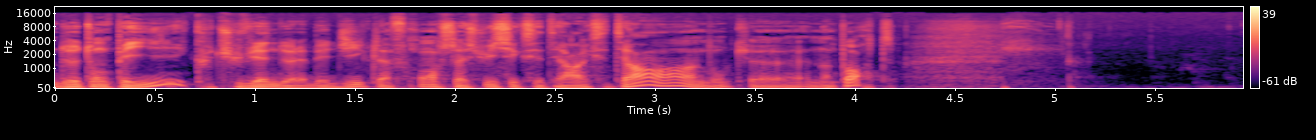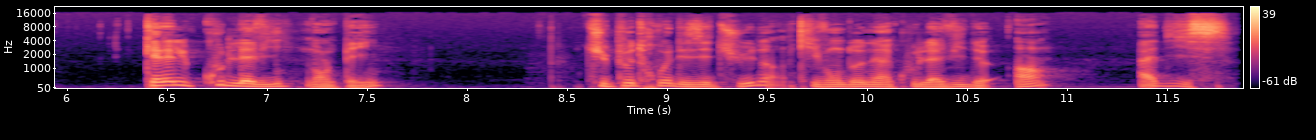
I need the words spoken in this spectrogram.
de ton pays, que tu viennes de la Belgique, la France, la Suisse, etc., etc., hein, donc euh, n'importe, quel est le coût de la vie dans le pays? Tu peux trouver des études qui vont donner un coût de la vie de 1 à 10.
